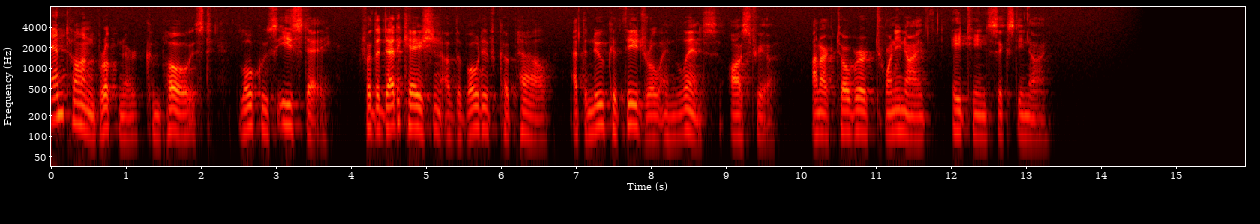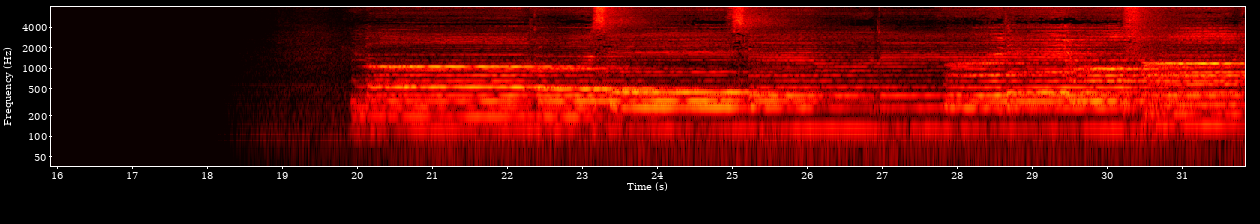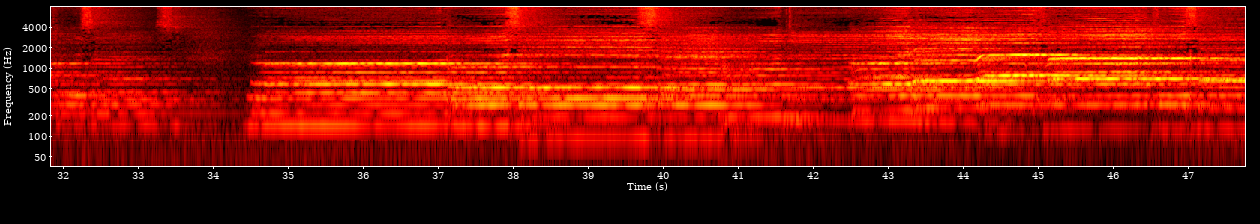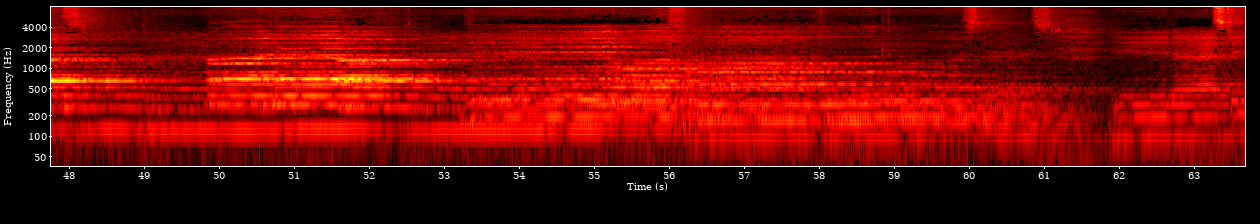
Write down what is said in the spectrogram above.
Anton Bruckner composed Locus Iste for the dedication of the votive chapel at the new cathedral in Linz, Austria, on October 29, 1869. Yeah.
